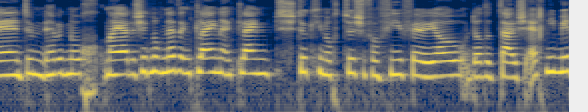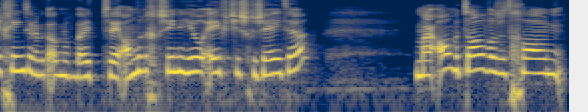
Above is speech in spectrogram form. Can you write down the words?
En toen heb ik nog, nou ja, er zit nog net een, kleine, een klein stukje nog tussen van 4 VWO dat het thuis echt niet meer ging. Toen heb ik ook nog bij twee andere gezinnen heel eventjes gezeten. Maar al met al was het gewoon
